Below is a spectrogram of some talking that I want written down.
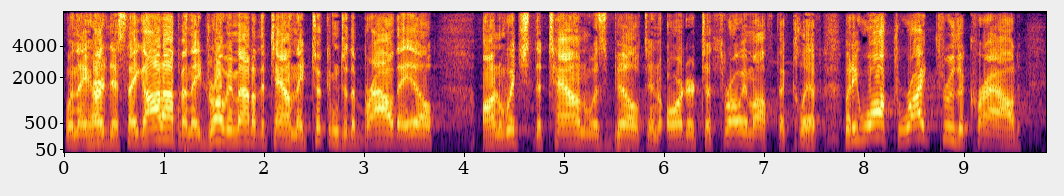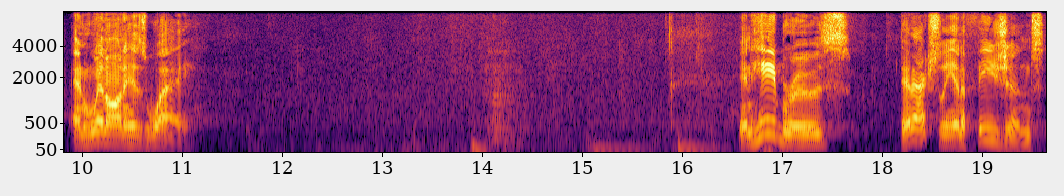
when they heard this. They got up and they drove him out of the town. They took him to the brow of the hill on which the town was built in order to throw him off the cliff. But he walked right through the crowd and went on his way. In Hebrews, and actually in Ephesians,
